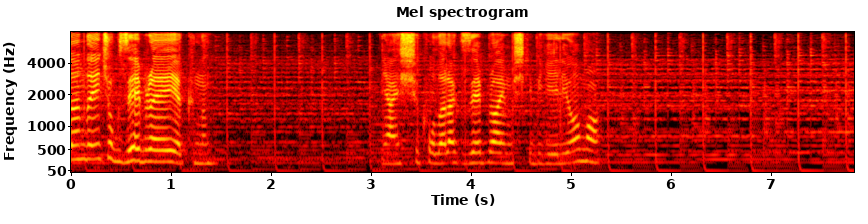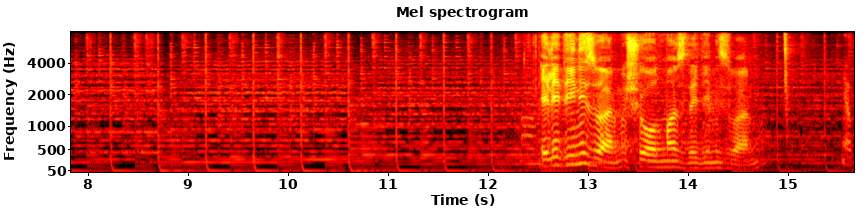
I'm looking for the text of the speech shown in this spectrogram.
Aralarında en çok zebraya yakınım. Yani şık olarak zebraymış gibi geliyor ama Elediğiniz var mı? Şu olmaz dediğiniz var mı? yok.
